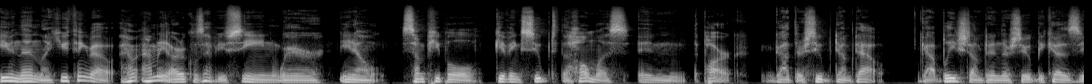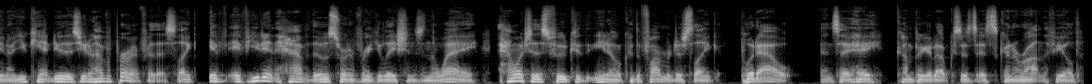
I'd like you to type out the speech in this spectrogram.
even then, like you think about how how many articles have you seen where you know some people giving soup to the homeless in the park got their soup dumped out got bleach dumped in their soup because you know you can't do this. You don't have a permit for this. Like if if you didn't have those sort of regulations in the way how much of this food could you know could the farmer just like put out and say hey come pick it up because it's, it's going to rot in the field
